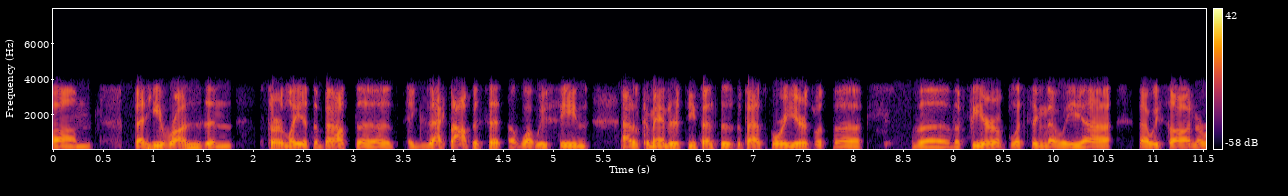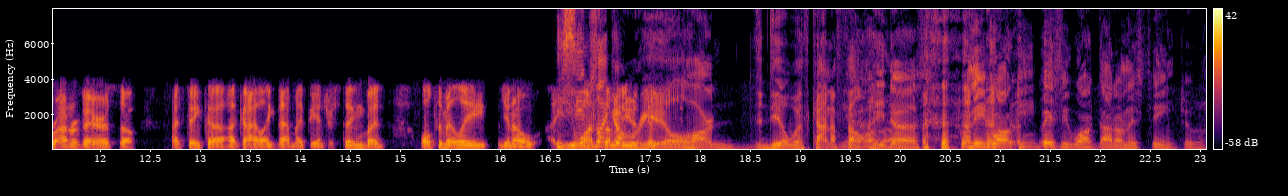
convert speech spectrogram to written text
um, that he runs, and certainly it's about the exact opposite of what we've seen out of Commanders defenses the past four years with the the the fear of blitzing that we uh, that we saw under Ron Rivera. So I think a, a guy like that might be interesting. But ultimately, you know, He you seems want like somebody a who's gonna- real hard to deal with kind of fella. Yeah, he though. does. and he walked. He basically walked out on his team too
